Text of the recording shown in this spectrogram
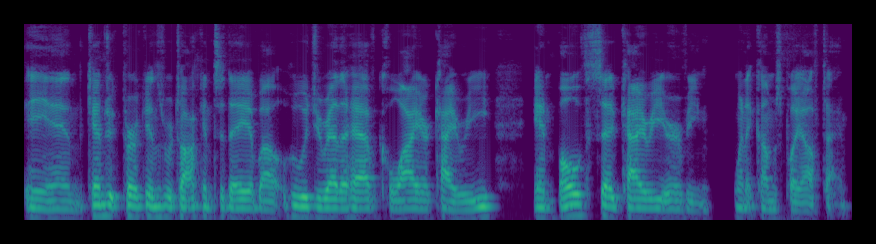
and Kendrick Perkins were talking today about who would you rather have, Kawhi or Kyrie, and both said Kyrie Irving when it comes playoff time.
